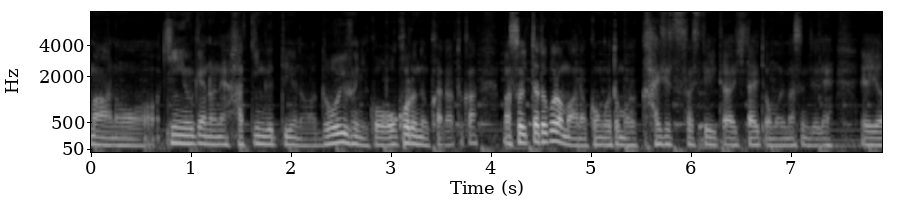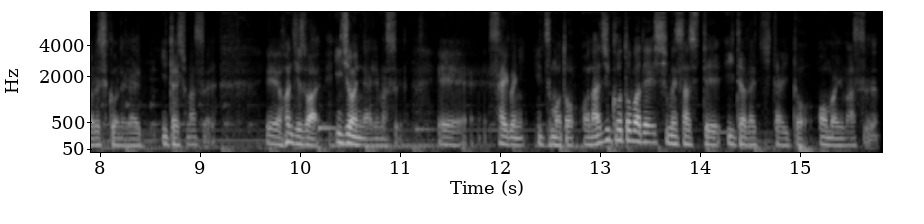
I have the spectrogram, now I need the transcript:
まあ、あの金融系のねハッキングっていうのはどういうふうにこう起こるのかだとか、ま、そういったところもあの今後とも解説させていただきたいと思いますんでね、えー、よろしくお願いします。願いいたします。えー、本日は以上になります、えー、最後にいつもと同じ言葉で締めさせていただきたいと思います。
